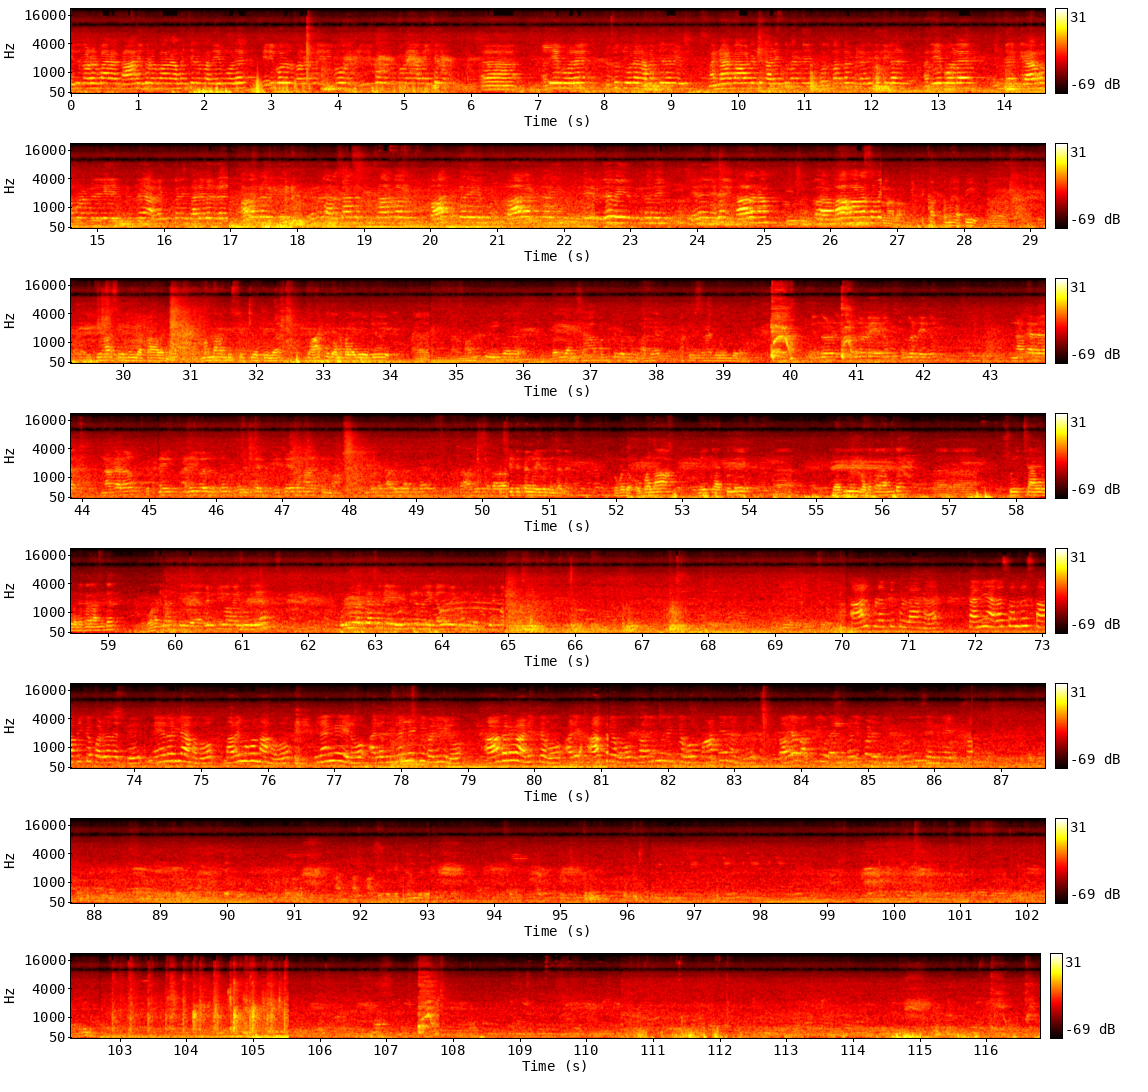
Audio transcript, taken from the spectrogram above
இது தொடர்பான காணி தொடர்பான அமைச்சரும் அதே போல எரிபொருள் எரிபொருள் எரிபொருள் துறை அமைச்சரும் அதே போல சுற்றுச்சூழல் அமைச்சரும் மன்னார் மாவட்டத்துக்கு அழைத்து வந்து பொதுமக்கள் பிரதிநிதிகள் அதே போல இந்த கிராமப்புறங்களிலே இருக்கின்ற அமைப்புகளின் தலைவர்கள் அவர்களுக்கு எமது அரசாங்கத்தின் சார்பாக வாழ்த்துக்களையும் பாராட்டுகளையும் தெரிவிக்க தேவை இருக்கின்றது என- இதன் காரணம் அஹ், மாகாண சபை එකක් තමයි අපි අ, ඉතිහාසයේ මුල් වතාවට මන්නාරම් දිස්ත්‍රික්කය තුළ ජාතික ජනබලවේගයේ අ, මන්ත්‍රීවර වරියන් සහ මන්ත්‍රීවරුන් අද අපි ඉස්සරහට විරුද්ධ වෙනවා. எங்களுடைய எங்களுடையதும் உங்களுடையதும் நகர நகரம் அனை- அனைவருக்கும் ஒரு விசே- விசேஷமான திருமா මේක කලින් අපිට සාධිත සභාවක් திட்டங்கள் இருக்கின்றன මොකද ඔබලා මේක ඇතුලේ අ, වැඩියෙන් වැඩ කරන්න අ, අ, ස්වේච්ඡාවෙන් වැඩ කරන්න වරක வெற்றி வகைகளுடைய உள்ளூராட்சி சபை உறுப்பினர்களை கௌரவிக்கும் குறிப்பாக ஆழ்புலத்துக்குள்ளாக தனி அரசொன்று ஸ்தாபிக்கப்படுவதற்கு நேரடியாகவோ மறைமுகமாகவோ இலங்கையிலோ அல்லது இலங்கைக்கு வெளியிலோ ஆதரவு அளிக்கவோ அளி ஆக்கவோ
